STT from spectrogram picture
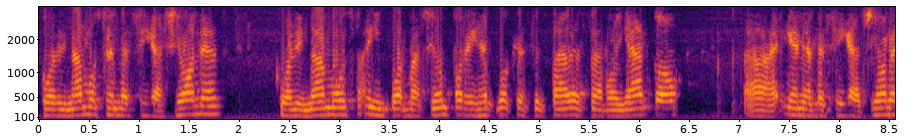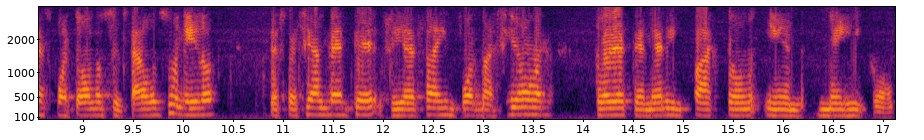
coordinamos investigaciones, coordinamos información, por ejemplo, que se está desarrollando en investigaciones por todos los Estados Unidos, especialmente si esa información puede tener impacto en México.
